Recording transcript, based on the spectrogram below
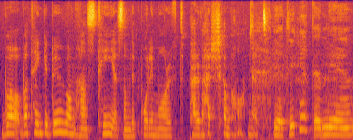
Vad, vad, tänker du om hans tes om det polymorft perversa barnet? Jag tycker att den är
